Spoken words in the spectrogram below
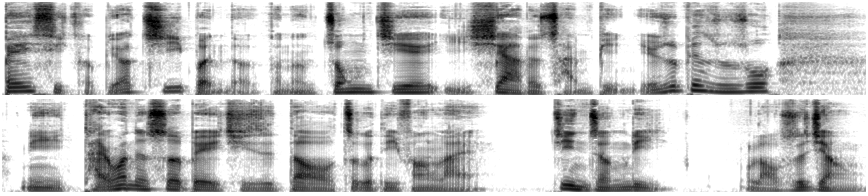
basic 比较基本的，可能中阶以下的产品，也就变成说，你台湾的设备其实到这个地方来，竞争力，老实讲，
